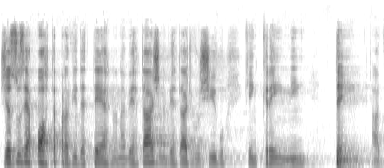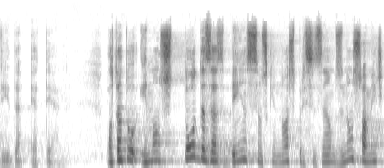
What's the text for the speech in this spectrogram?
Jesus é a porta para a vida eterna. Na verdade, na verdade vos digo: quem crê em mim tem a vida eterna. Portanto, irmãos, todas as bênçãos que nós precisamos, não somente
